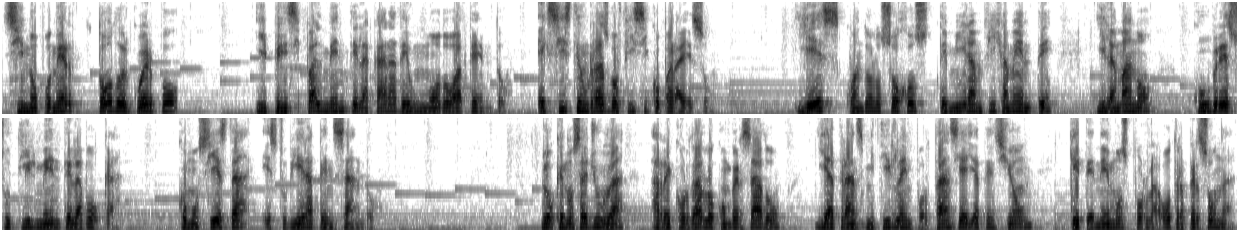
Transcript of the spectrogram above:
sino poner todo el cuerpo y principalmente la cara de un modo atento. Existe un rasgo físico para eso, y es cuando los ojos te miran fijamente y la mano cubre sutilmente la boca, como si ésta estuviera pensando. Lo que nos ayuda a recordar lo conversado y a transmitir la importancia y atención que tenemos por la otra persona.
